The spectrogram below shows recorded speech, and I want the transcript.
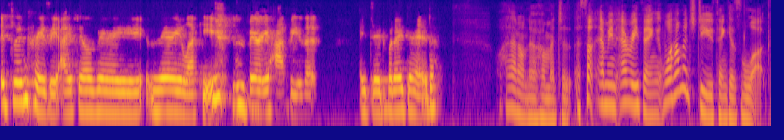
it's been crazy. I feel very very lucky and very happy that I did what I did. Well, I don't know how much is, I mean everything. Well, how much do you think is luck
